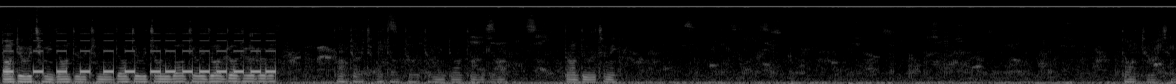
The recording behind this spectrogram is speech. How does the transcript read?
Don't do it to me, don't do it to me, don't do it to me, don't do it, don't, don't do it to me. Don't do it to me, don't do it to me, don't do it to me. Don't do it to me. Don't do it to me.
